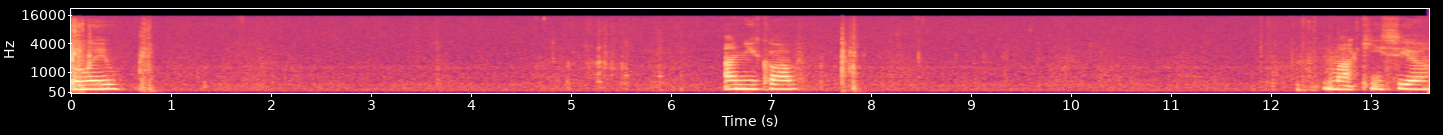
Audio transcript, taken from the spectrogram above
Blue. Anyukov. Marchisio.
